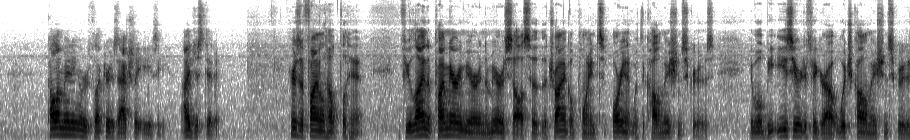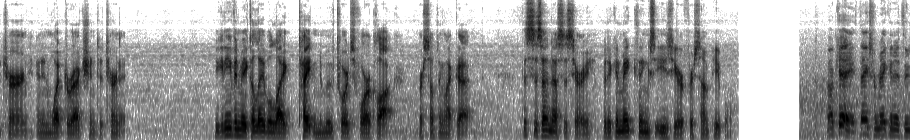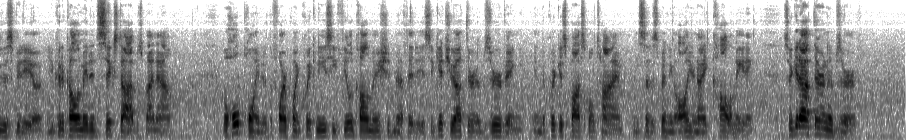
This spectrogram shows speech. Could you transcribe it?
Collimating a reflector is actually easy. I just did it. Here's a final helpful hint. If you line the primary mirror in the mirror cell so that the triangle points orient with the collimation screws, it will be easier to figure out which collimation screw to turn and in what direction to turn it. You can even make a label like Tighten to move towards 4 o'clock, or something like that. This is unnecessary, but it can make things easier for some people. Okay, thanks for making it through this video. You could have collimated six Dobs by now. The whole point of the Farpoint Quick and Easy Field Collimation method is to get you out there observing in the quickest possible time instead of spending all your night collimating. So get out there and observe.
